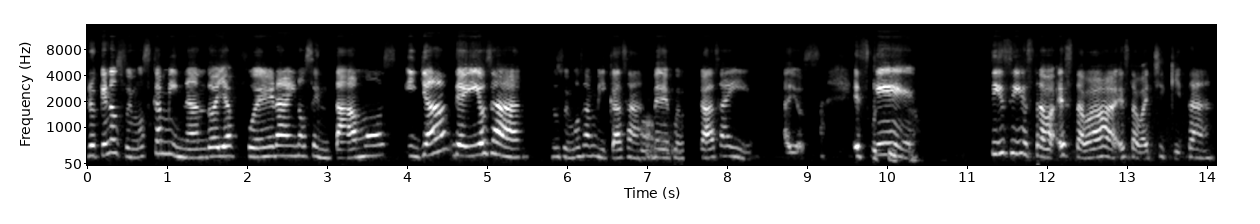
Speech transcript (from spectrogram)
Creo que nos fuimos caminando allá afuera y nos sentamos y ya de ahí, o sea, nos fuimos a mi casa, me dejó en mi casa y adiós. Es que. Sí, sí, estaba, estaba, estaba chiquita.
